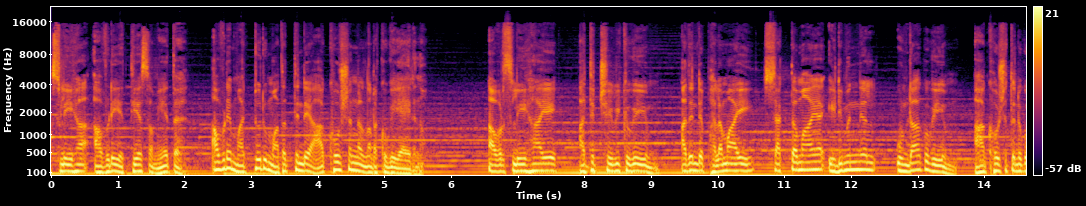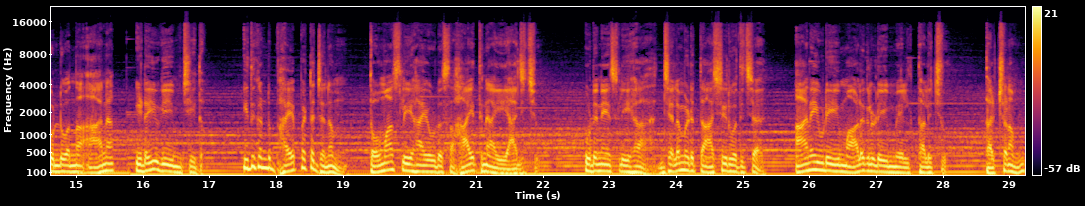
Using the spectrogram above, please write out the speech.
സ്ലീഹ അവിടെ എത്തിയ സമയത്ത് അവിടെ മറ്റൊരു മതത്തിന്റെ ആഘോഷങ്ങൾ നടക്കുകയായിരുന്നു. അവർ സ്ലീഹായെ അധിക്ഷേപിക്കുകയും അതിന്റെ ഫലമായി ശക്തമായ ഇടിമിന്നൽ ഉണ്ടാകുകയും ആഘോഷത്തിന് കൊണ്ടുവന്ന ആന ഇടയുകയും ചെയ്തു. ഇത് കണ്ട് ഭയപ്പെട്ട ജനം തോമാസ് ലീഹായോട് സഹായത്തിനായി യാചിച്ചു. ഉടനെ സ്ലീഹ ജലമെടുത്ത് ആശീർവദിച്ച് ആനയുടെയും ആളുകളുടെയും മേൽ തളിച്ചു. തൽക്ഷണം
